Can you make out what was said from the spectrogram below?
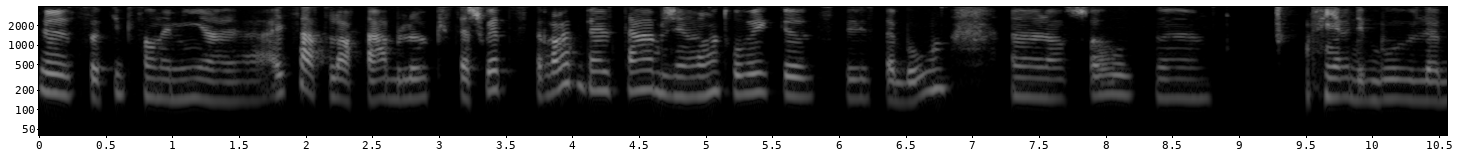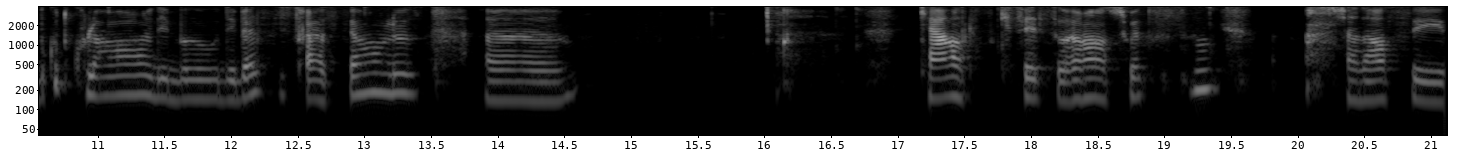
que Sophie et son ami euh, aient sorti leur table. Puis c'était chouette. C'était vraiment une belle table. J'ai vraiment trouvé que c'était beau. leur chose. Puis il y avait des beaux, beaucoup de couleurs, des, beaux, des belles illustrations. Là. Carl, ce qu'il fait, c'est vraiment chouette aussi. J'adore ses,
